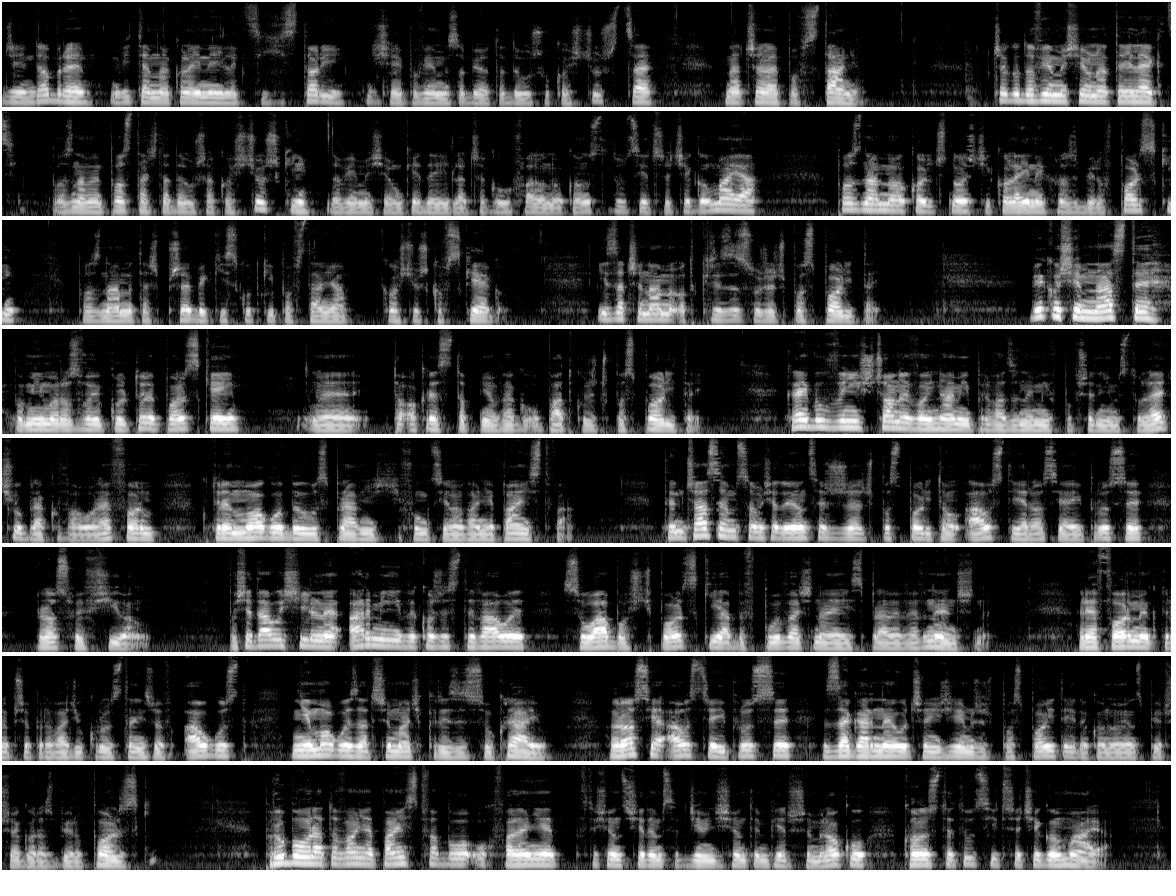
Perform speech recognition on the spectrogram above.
Dzień dobry, witam na kolejnej lekcji historii. Dzisiaj powiemy sobie o Tadeuszu Kościuszce na czele powstania. Czego dowiemy się na tej lekcji? Poznamy postać Tadeusza Kościuszki, dowiemy się kiedy i dlaczego uchwalono Konstytucję 3 maja, poznamy okoliczności kolejnych rozbiorów Polski, poznamy też przebieg i skutki powstania kościuszkowskiego. I zaczynamy od kryzysu Rzeczpospolitej. Wiek XVIII, pomimo rozwoju kultury polskiej, to okres stopniowego upadku Rzeczpospolitej. Kraj był wyniszczony wojnami prowadzonymi w poprzednim stuleciu, brakowało reform, które mogłyby usprawnić funkcjonowanie państwa. Tymczasem sąsiadujące z Rzeczpospolitą Austria, Rosja i Prusy rosły w siłę. Posiadały silne armie i wykorzystywały słabość Polski, aby wpływać na jej sprawy wewnętrzne. Reformy, które przeprowadził król Stanisław August, nie mogły zatrzymać kryzysu kraju. Rosja, Austria i Prusy zagarnęły część ziem Rzeczpospolitej, dokonując pierwszego rozbioru Polski. Próbą ratowania państwa było uchwalenie w 1791 roku Konstytucji 3 maja.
